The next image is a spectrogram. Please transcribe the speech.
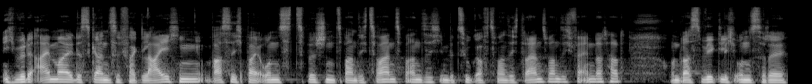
Ich würde einmal das Ganze vergleichen, was sich bei uns zwischen 2022 in Bezug auf 2023 verändert hat und was wirklich unsere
